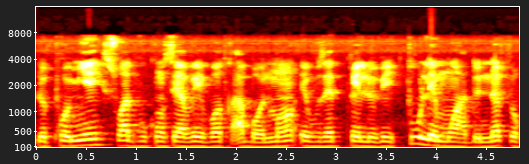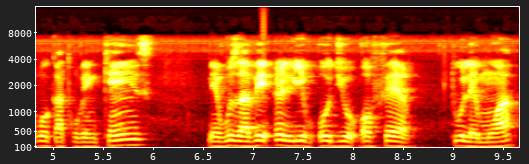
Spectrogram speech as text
Le premier, soit vous conservez votre abonnement et vous êtes prélevé tous les mois de 9,95€, mais vous avez un livre audio offert tous les mois.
